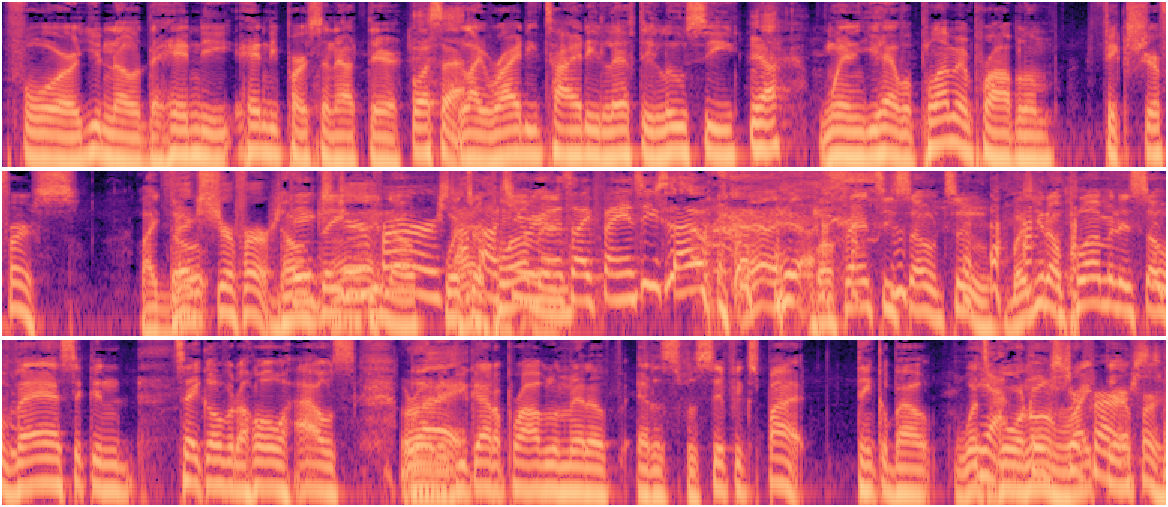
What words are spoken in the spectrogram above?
for you know the handy handy person out there. What's that? Like righty tighty, lefty loosey. Yeah. When you have a plumbing problem, fix your first. Like don't- Fixture first. Don't Fixture think, you know, first. I your thought you were going to say fancy soap. well, fancy soap too. But you know, plumbing is so vast it can take over the whole house. But Right. if you got a problem at a at a specific spot, think about what's Yeah, going on fixture right there first. first.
